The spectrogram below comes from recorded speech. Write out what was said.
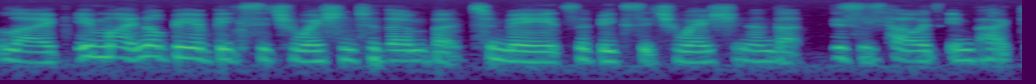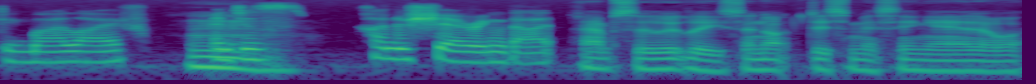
like it might not be a big situation to them but to me it's a big situation and that this is how it's impacting my life and Mm, just kind of sharing that absolutely. So not dismissing it or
